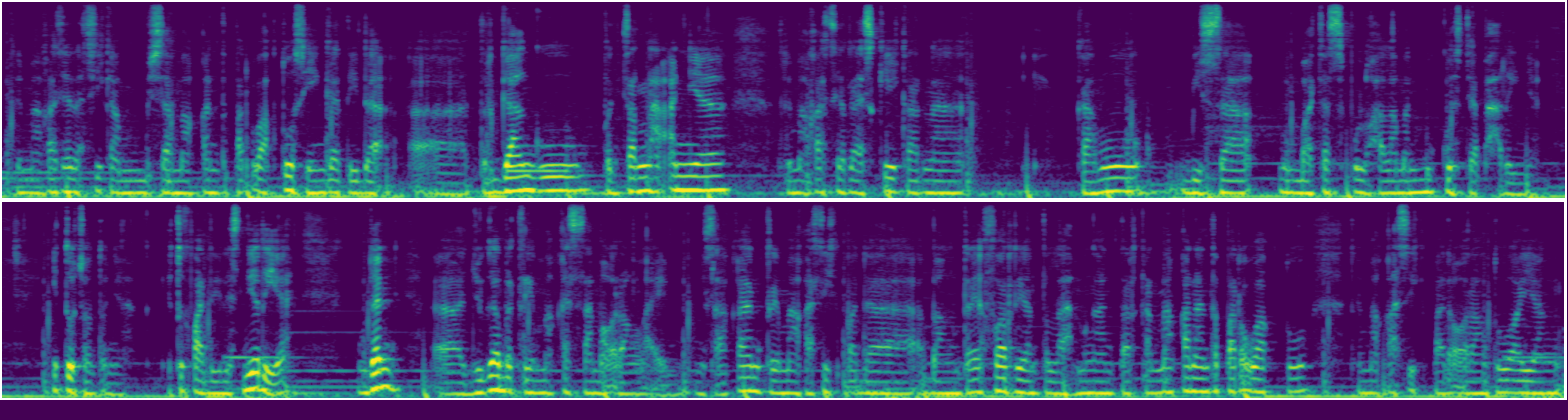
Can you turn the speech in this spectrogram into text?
Terima kasih Reski kamu bisa makan tepat waktu sehingga tidak uh, terganggu pencernaannya. Terima kasih Reski karena kamu bisa membaca 10 halaman buku setiap harinya. Itu contohnya. Itu kepada diri sendiri ya. Kemudian uh, juga berterima kasih sama orang lain. Misalkan terima kasih kepada abang driver yang telah mengantarkan makanan tepat waktu terima kasih kepada orang tua yang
